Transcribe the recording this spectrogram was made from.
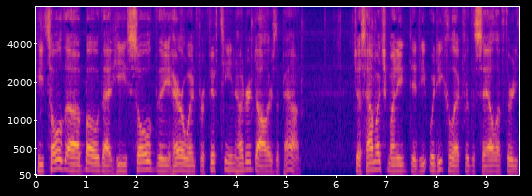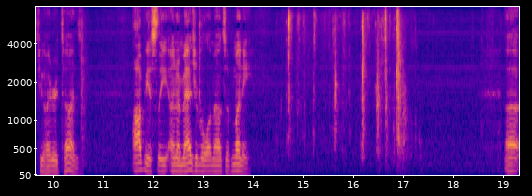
He told uh, Bo that he sold the heroin for $1,500 a pound. Just how much money did he would he collect for the sale of 3,200 tons? Obviously, unimaginable amounts of money. Uh,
